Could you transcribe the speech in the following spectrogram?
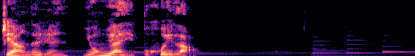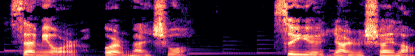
这样的人永远也不会老。塞缪尔·厄尔曼说：“岁月让人衰老，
